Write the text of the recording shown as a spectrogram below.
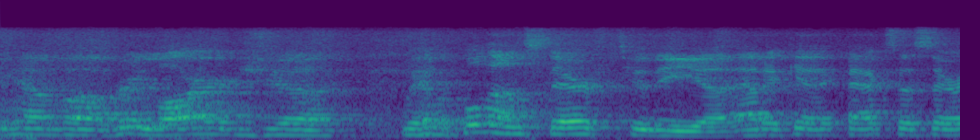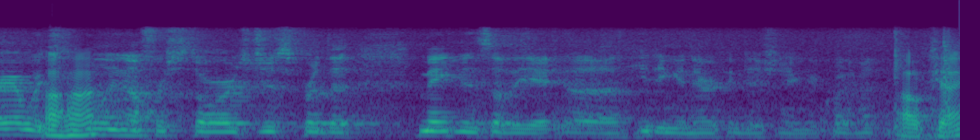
We have a very large, uh, we have a pull-down stair to the uh, attic access area, which Uh-huh. is really enough for storage, just for the maintenance of the uh, heating and air conditioning equipment. Okay.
